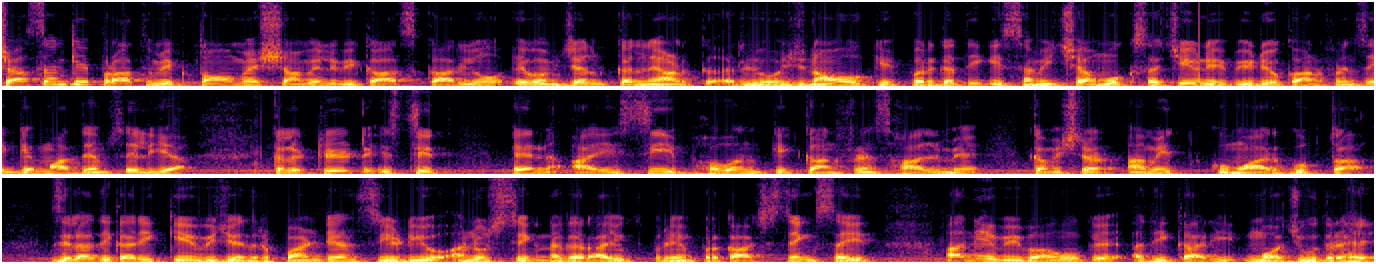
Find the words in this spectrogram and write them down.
शासन की प्राथमिकताओं में शामिल विकास कार्यों एवं जन कल्याण योजनाओं के प्रगति की समीक्षा मुख्य सचिव ने वीडियो कॉन्फ्रेंसिंग के माध्यम से लिया। कलेक्ट्रेट स्थित एनआईसी भवन के कॉन्फ्रेंस हॉल में कमिश्नर अमित कुमार गुप्ता, जिलाधिकारी के विजेंद्र पांडियन, सीडीओ अनुज सिंह, नगर आयुक्त प्रेम प्रकाश सिंह सहित अन्य विभागों के अधिकारी मौजूद रहे।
